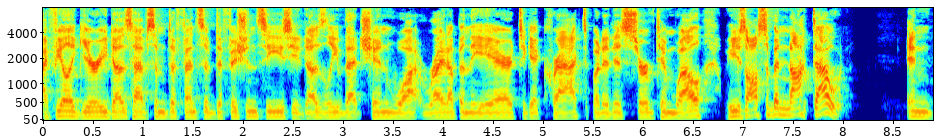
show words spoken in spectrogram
I feel like Yuri does have some defensive deficiencies. He does leave that chin right up in the air to get cracked, but it has served him well. He's also been knocked out in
